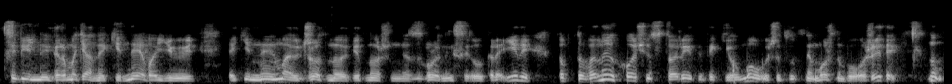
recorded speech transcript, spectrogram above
цивільних громадян, які не воюють, які не мають жодного відношення до збройних сил України. Тобто вони хочуть створити такі умови, що тут не можна було жити. Ну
